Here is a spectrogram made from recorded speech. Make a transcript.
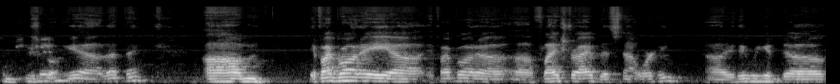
Computing. Yeah, that thing. Um, if I brought a, uh, if I brought a, a flash drive that's not working, uh, you think we could, uh,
